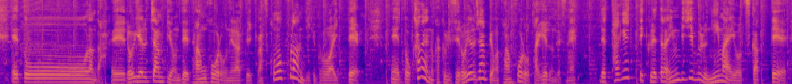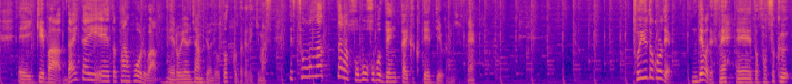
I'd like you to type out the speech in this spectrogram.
えっ、となんだ、えーロイヤルチャンピオンでタウンホールを狙っていきます。このプランでいく場合って、えっ、と、かなりの確率でロイヤルチャンピオンがタウンホールをたげるんですね。で、たげってくれたら、インビジブル2枚を使って、えーいけば、大体、えっ、と、タウンホールは、えーロイヤルチャンピオンで落とすことができます。で、そうなったら、ほぼほぼ全開確定っていう感じですね。というところで、ではですね、えっ、と、早速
